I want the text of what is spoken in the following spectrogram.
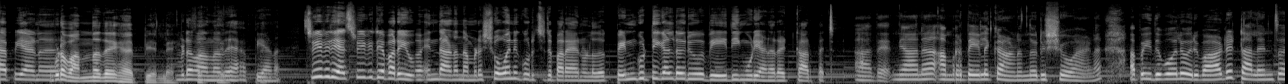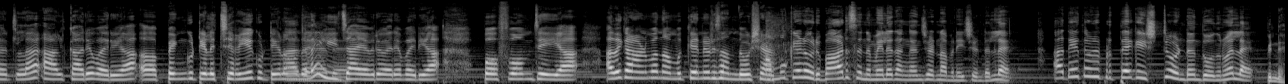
ഹാപ്പിയാണ്. ഇവിടെ വന്നതേ ഹാപ്പി അല്ലേ ഇവിടെ വന്നത് ഹാപ്പിയാണ്. ശ്രീവിദ്യ ശ്രീവിദ്യ പറയൂ എന്താണ് നമ്മുടെ ഷോനെ കുറിച്ചിട്ട് പറയാനുള്ളത്? പെൺകുട്ടികളുടെ ഒരു വേദിയും കൂടിയാണ് റെഡ് കാർപ്പറ്റ്. അതെ ഞാൻ അമൃതയിൽ കാണുന്ന ഒരു ഷോ ആണ്. അപ്പോൾ ഇതുപോലെ ഒരുപാട് ടാലൻസ് ആയിട്ടുള്ള ആൾക്കാർ വരിക പെൺകുട്ടികൾ ചെറിയ കുട്ടികൾ മുതൽ ഏജ് ആയവർ വരെ വരിക പെർഫോം ചെയ്യുക അത് കാണുമ്പോൾ നമുക്ക് തന്നെ ഒരു സന്തോഷമാണ്. മമ്മൂക്കയുടെ ഒരുപാട് സിനിമയിലെ തങ്കൻ ചേട്ടൻ അഭിനയിച്ചിട്ടുണ്ട് അല്ലേ? അദ്ദേഹത്തെ ഒരു പ്രത്യേക ഇഷ്ടമുണ്ടെന്ന് തോന്നുന്നു അല്ലേ? പിന്നെ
